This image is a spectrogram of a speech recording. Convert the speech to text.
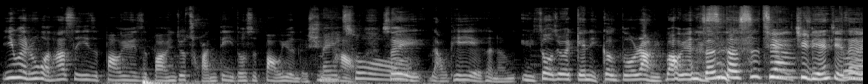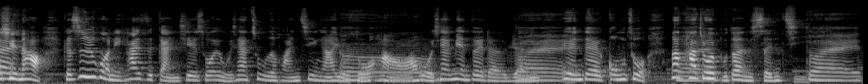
因为如果他是一直抱怨一直抱怨，就传递都是抱怨的讯号，所以老天爷可能宇宙就会给你更多让你抱怨的，真的是去去连接这个讯号。可是如果你开始感谢说，哎，我现在住的环境啊有多好啊，我现在面对的人面对的工作，那他就会不断的升级。对，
